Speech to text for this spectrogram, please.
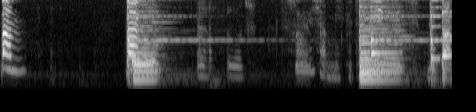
빰. 빰. 응 이거지. 솔, 샤미. 그쵸. 미, 미빠,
